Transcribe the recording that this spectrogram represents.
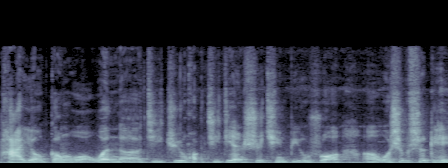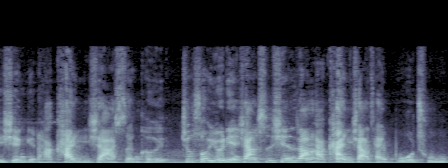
他有跟我问了几句话、几件事情，比如说，呃，我是不是可以先给他看一下审核，就说有点像是先让他看一下才播出。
